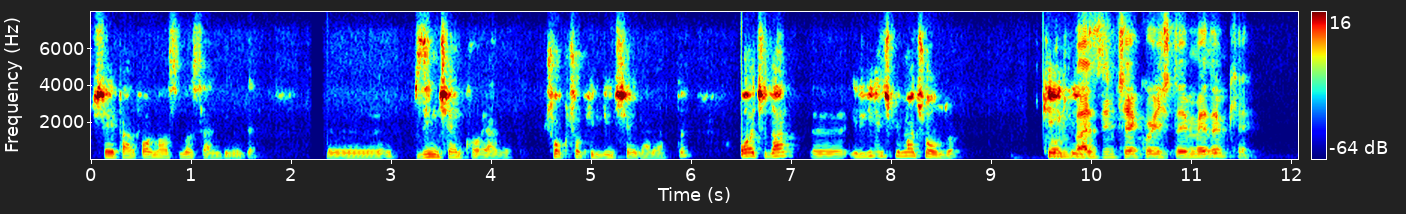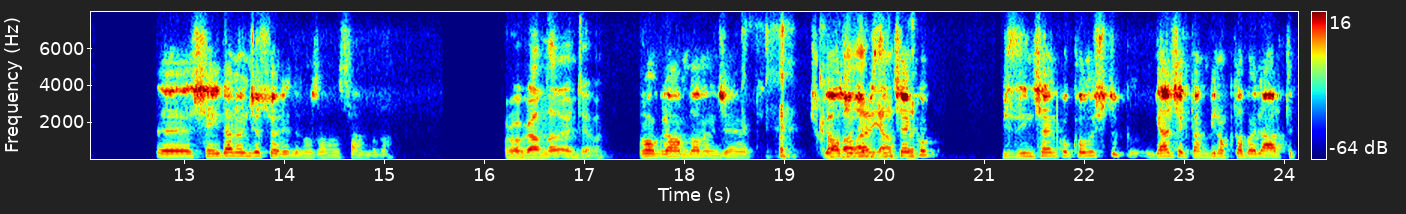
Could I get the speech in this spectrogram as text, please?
şey performansı da sergiledi. E, Zinchenko yani çok çok ilginç şeyler yaptı. O açıdan e, ilginç bir maç oldu. Oğlum Keyifli. ben Zinchenko'yu hiç değinmedim ki. E, şeyden önce söyledin o zaman sen bunu. Programdan önce mi? Programdan önce evet. Çünkü az önce yandı. Zinchenko, biz Zinchenko konuştuk. Gerçekten bir nokta böyle artık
